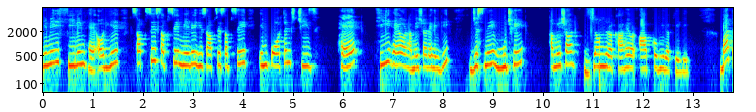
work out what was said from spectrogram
ये मेरी फीलिंग है और ये सबसे सबसे मेरे हिसाब से सबसे इंपॉर्टेंट चीज़ है, ही है और हमेशा रहेगी, जिसने मुझे हमेशा यंग रखा है और आपको भी रखेगी। But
